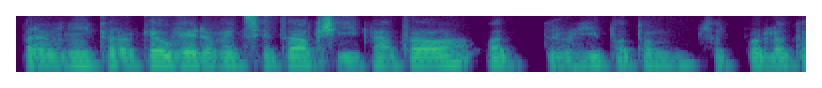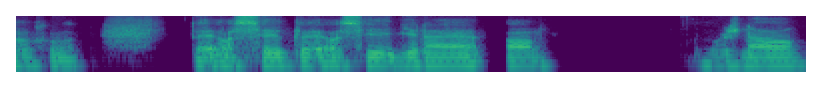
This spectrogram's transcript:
první krok je uvědomit si to a přijít na to a druhý potom se podle toho chovat. To je asi, to je asi jediné a možná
